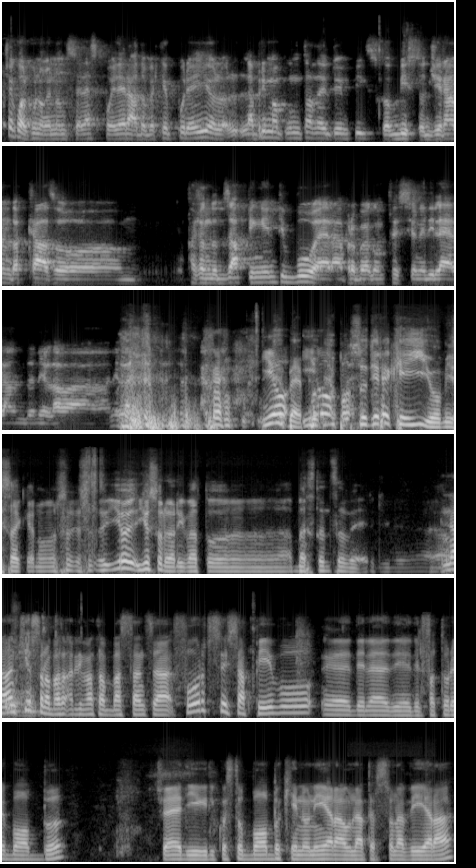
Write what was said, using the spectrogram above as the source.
c'è qualcuno che non se l'è spoilerato perché pure io la prima puntata di Twin Peaks che ho visto girando a caso facendo zapping in tv era proprio la confessione di Leland nella, nella... io, Beh, io... posso dire che io mi sa che non io, io sono arrivato abbastanza vergine. No anch'io sono arrivato abbastanza forse sapevo eh, del, de, del fattore Bob cioè di, di, questo Bob che non era una persona vera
